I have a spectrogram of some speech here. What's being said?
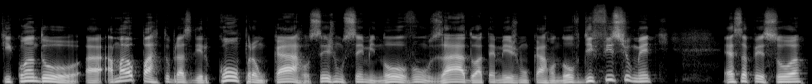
que quando a, a, maior parte do brasileiro compra um carro, seja um seminovo, um usado, ou até mesmo um carro novo, dificilmente essa pessoa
